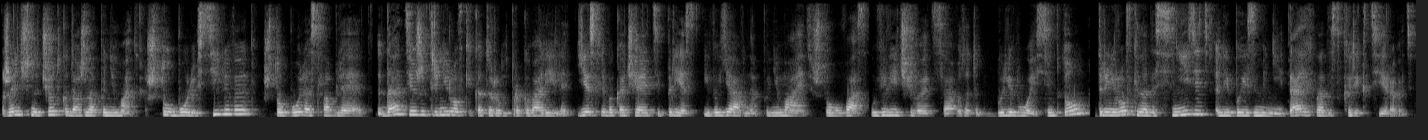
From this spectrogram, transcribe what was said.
Женщина четко должна понимать, что боль усиливает, что боль ослабляет. Да, те же тренировки, которые мы проговорили. Если вы качаете пресс, и вы явно понимаете, что у вас увеличивается вот этот болевой симптом, тренировки надо снизить либо изменить, да, их надо скорректировать.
